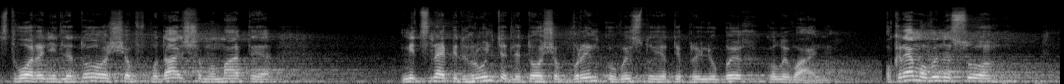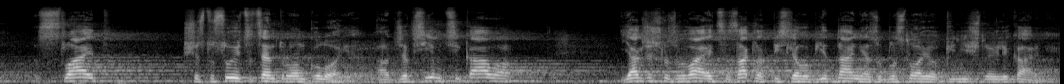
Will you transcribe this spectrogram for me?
створені для того, щоб в подальшому мати міцне підґрунтя для того, щоб в ринку вистояти при любих коливаннях. Окремо винесу слайд, що стосується центру онкології. Адже всім цікаво, як же ж розвивається заклад після об'єднання з обласною клінічною лікарнею.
